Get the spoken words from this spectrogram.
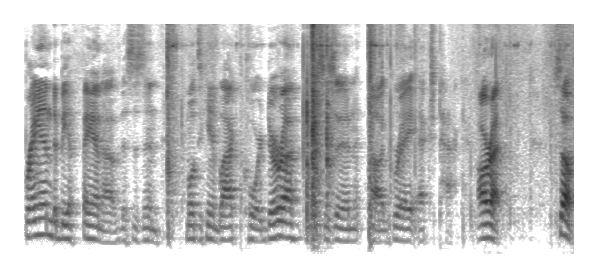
brand to be a fan of. This is in Multicam Black Cordura. This is in uh, Gray X-Pac. All right, so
